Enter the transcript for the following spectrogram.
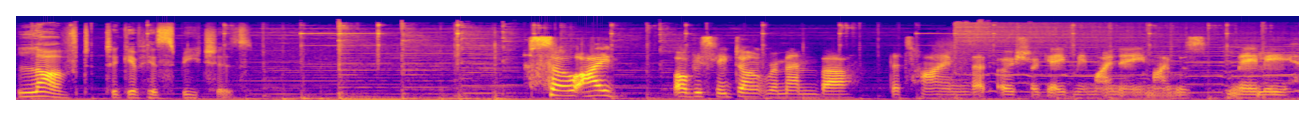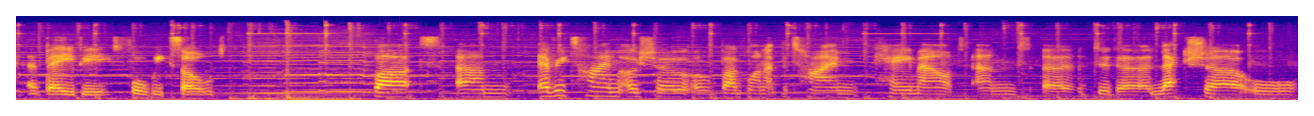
loved to give his speeches. So I obviously don't remember the time that Osho gave me my name. I was merely a baby, four weeks old. But um, every time Osho or Bhagwan at the time came out and uh, did a lecture or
